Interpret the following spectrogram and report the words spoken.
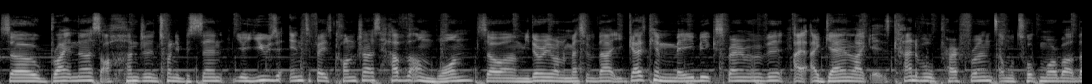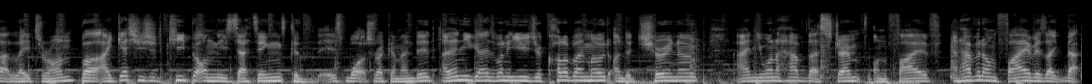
So brightness 120%, your user interface contrast, have that on 1. So um, you don't really want to mess with that. You guys can maybe experiment with it. I, again, like it's kind of all preference and we'll talk more about that later on. But I guess you should keep it on these settings because it's what's recommended. And then you guys want to use your colorblind mode under Tritanope and you want to have that strength on 5. And having it on 5 is like that,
